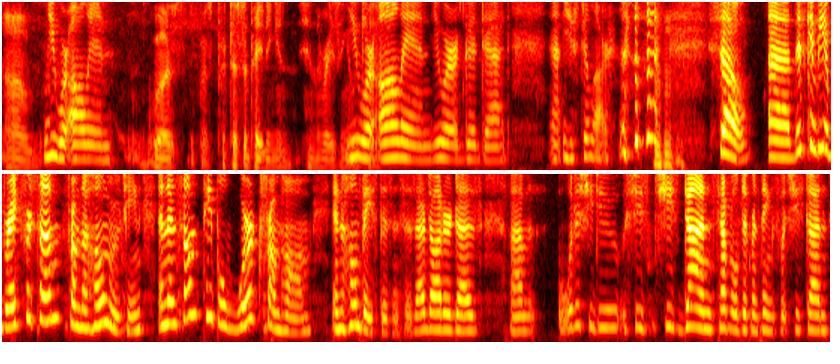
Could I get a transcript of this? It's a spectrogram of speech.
um, you were all in. was was participating in in the raising. Of You the were kids. all in. You were a good dad. Uh, you still are. so, uh, this can be a break for some from the home routine. And then some people work from home in home based businesses. Our daughter does. Um, what does she do? She's she's done several different things, but she's done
